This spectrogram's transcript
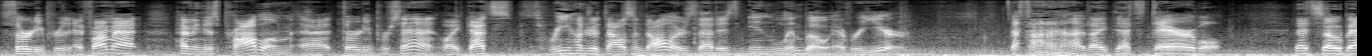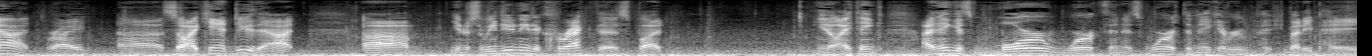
thirty percent. If I'm at having this problem at thirty percent, like that's three hundred thousand dollars that is in limbo every year. That's not enough. Like that's terrible. That's so bad, right? Uh, so I can't do that. Um, you know, so we do need to correct this, but you know, I think I think it's more work than it's worth to make everybody pay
